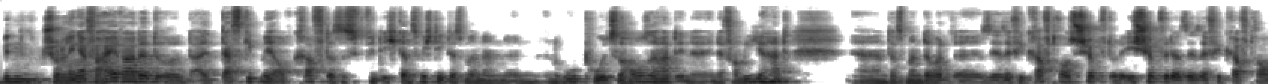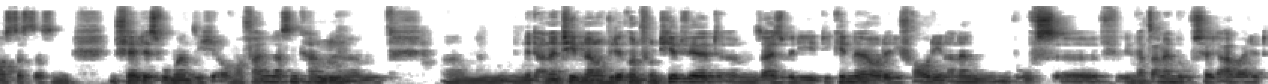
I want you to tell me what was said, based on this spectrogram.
bin schon länger verheiratet und all das gibt mir auch Kraft. Das ist, finde ich, ganz wichtig, dass man einen, einen Ruhepool zu Hause hat, in der, in der Familie hat ja, dass man dort äh, sehr, sehr viel Kraft rausschöpft oder ich schöpfe da sehr, sehr viel Kraft raus, dass das ein, ein Feld ist, wo man sich auch mal fallen lassen kann, mhm. ähm, mit anderen Themen dann auch wieder konfrontiert wird, ähm, sei es über die, die Kinder oder die Frau, die in anderen Berufs, äh, in ganz anderen Berufsfeld arbeitet.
